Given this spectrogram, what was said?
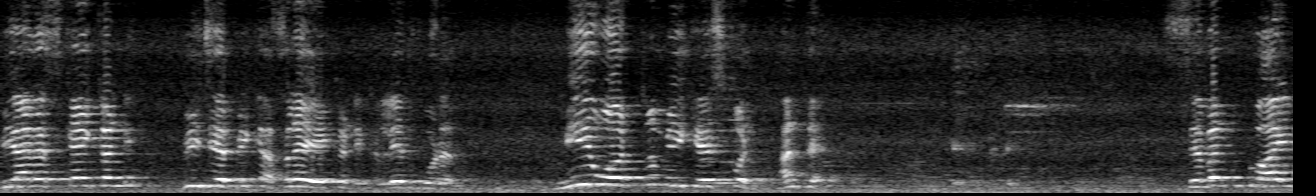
బీఆర్ఎస్కి వేయకండి బీజేపీకి అసలే వేయకండి ఇక్కడ లేదు కూడా. మీ ఓట్లు మీకు వేసుకోండి అంతే. Seven five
